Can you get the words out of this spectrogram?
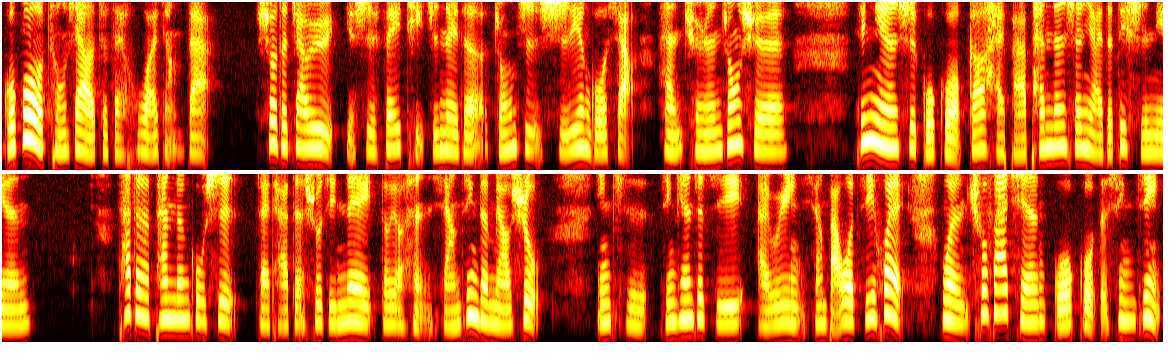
果果从小就在户外长大。受的教育也是非体制内的种子实验国小和全人中学。今年是果果高海拔攀登生涯的第十年。他的攀登故事在他的书籍内都有很详尽的描述。因此，今天这集，Irene 想把握机会问出发前果果的心境。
